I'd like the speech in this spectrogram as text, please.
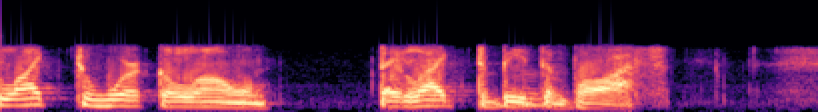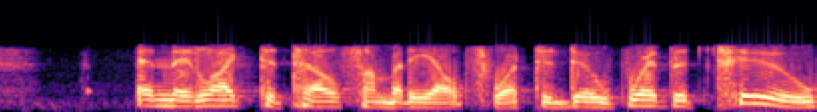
like to work alone. They like to be mm-hmm. the boss. And they like to tell somebody else what to do. Where the two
